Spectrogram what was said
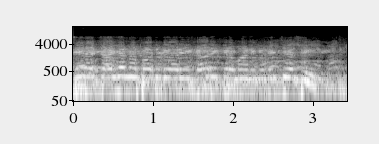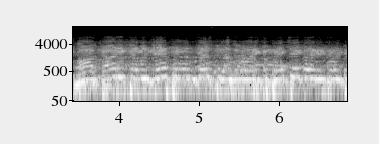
CH Ayyanna Patrudu గారి కార్యక్రమానికి విచ్చేసి మా కార్యక్రమం జయప్రదం చేస్తున్నందుకు వారికి ప్రత్యేకమైనటువంటి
